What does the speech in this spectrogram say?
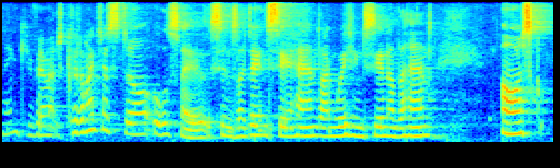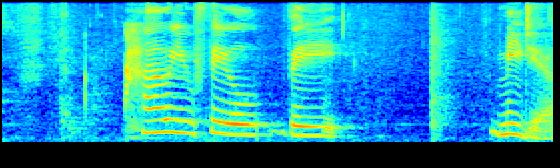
Thank you very much. Could I just uh, also, since I don't see a hand, I'm waiting to see another hand, ask how you feel the media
